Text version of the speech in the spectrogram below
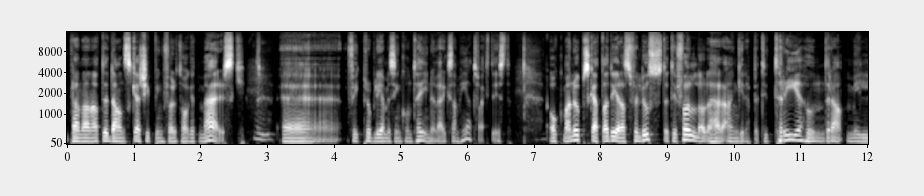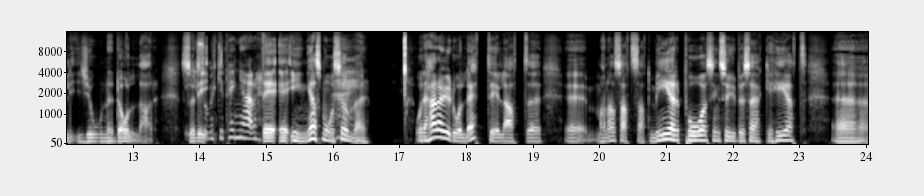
Bland annat det danska shippingföretaget Maersk mm. eh, fick problem med sin containerverksamhet faktiskt. Och man uppskattar deras förluster till följd av det här angreppet till 300 miljoner dollar. Så det är det, så mycket pengar. Det är inga småsummor. Och det här har ju då lett till att eh, eh, man har satsat mer på sin cybersäkerhet. Eh,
